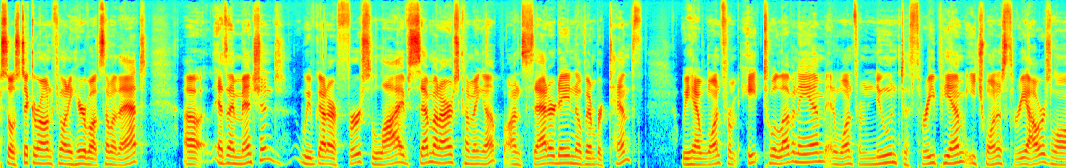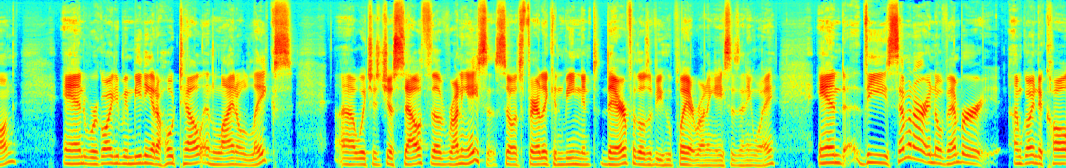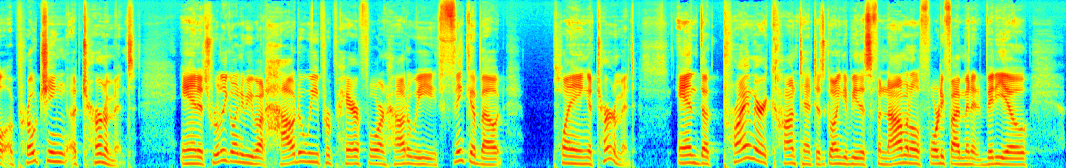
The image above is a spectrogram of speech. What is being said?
so, stick around if you want to hear about some of that. Uh, as I mentioned, we've got our first live seminars coming up on Saturday, November 10th. We have one from 8 to 11 a.m. and one from noon to 3 p.m. Each one is three hours long. And we're going to be meeting at a hotel in Lino Lakes, uh, which is just south of Running Aces. So it's fairly convenient there for those of you who play at Running Aces anyway. And the seminar in November, I'm going to call Approaching a Tournament. And it's really going to be about how do we prepare for and how do we think about playing a tournament. And the primary content is going to be this phenomenal 45 minute video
